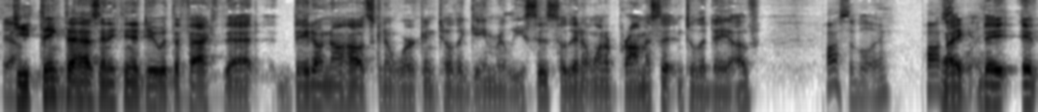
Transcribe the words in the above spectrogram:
Yeah. Do you think that has anything to do with the fact that they don't know how it's going to work until the game releases, so they don't want to promise it until the day of? Possibly, possibly. Like they, if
